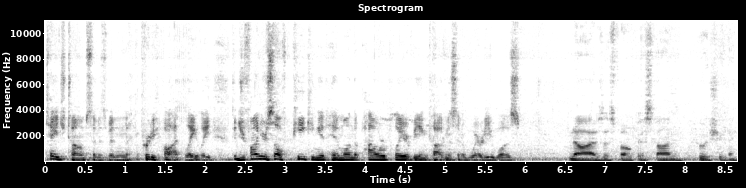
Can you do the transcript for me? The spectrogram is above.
Tage Thompson has been pretty hot lately. Did you find yourself peeking at him on the power play or being cognizant of where he was? No, I was just focused on who was shooting.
